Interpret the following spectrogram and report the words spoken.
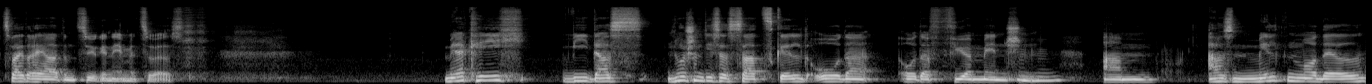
zwei, drei Atemzüge nehme zuerst, merke ich, wie das nur schon dieser Satz Geld oder, oder für Menschen ähm, aus dem Milton-Modell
